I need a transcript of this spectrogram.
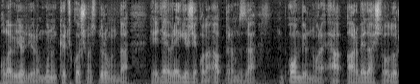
olabilir diyorum. Bunun kötü koşması durumunda e, devreye girecek olan atlarımızda 11 numara Arbedaş'ta olur.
